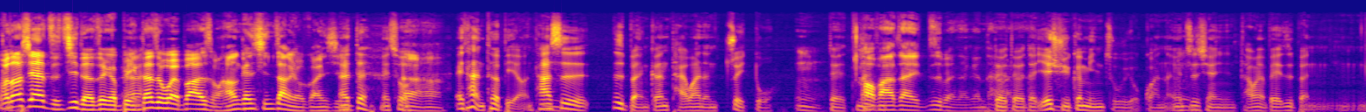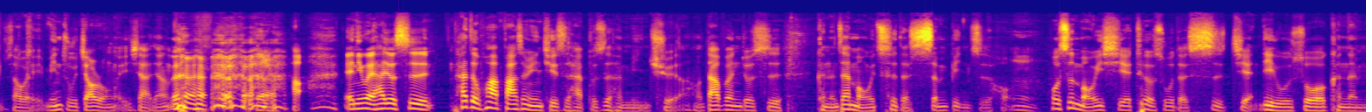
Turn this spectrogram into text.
我到现在只记得这个病，但是我也不知道是什么，好像跟心脏有关系。哎，对，没错。哎，它很特别哦，它是日本跟台湾人最多。嗯，对，爆发在日本人跟台湾，对对对，也许跟民族有关呢，因为之前台湾也被日本稍微民族交融了一下，这样的。对，好，Anyway，他就是他的话发生原因其实还不是很明确啊，大部分就是可能在某一次的生病之后，嗯，或是某一些特殊的事件，例如说可能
